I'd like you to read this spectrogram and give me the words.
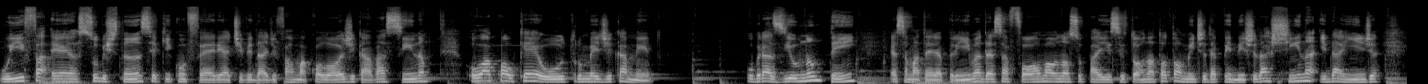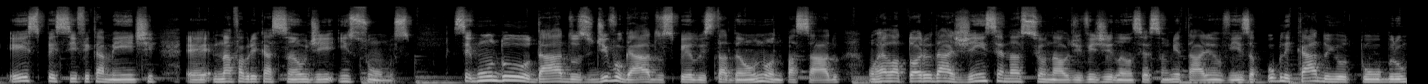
O IFA é substância que confere atividade farmacológica à vacina ou a qualquer outro medicamento. O Brasil não tem essa matéria-prima, dessa forma, o nosso país se torna totalmente dependente da China e da Índia, especificamente é, na fabricação de insumos. Segundo dados divulgados pelo Estadão no ano passado, um relatório da Agência Nacional de Vigilância Sanitária Anvisa, publicado em outubro,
